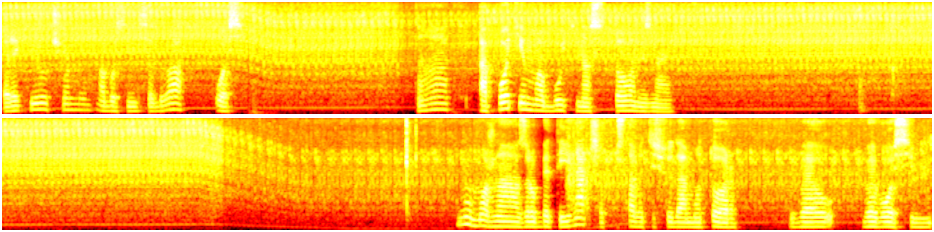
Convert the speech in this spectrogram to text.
Переключимо. Або 72. Ось. Так. А потім, мабуть, на 100, не знаю. Ну, можна зробити інакше, поставити сюди мотор V8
